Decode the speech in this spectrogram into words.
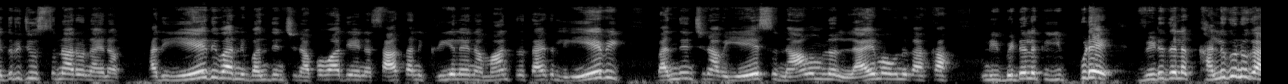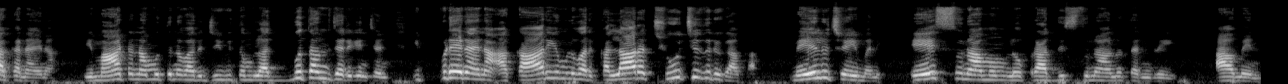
ఎదురు చూస్తున్నారో నాయన అది ఏది వారిని బంధించిన అపవాది అయిన సాతాని క్రియలైన మాంత్ర తాయతలు ఏవి బంధించిన అవి ఏసు నామంలో లయమవును గాక. నీ బిడ్డలకు ఇప్పుడే విడుదల కలుగును గాక నాయన. ఈ మాట నమ్ముతున్న వారి జీవితంలో అద్భుతం జరిగించండి. ఇప్పుడే నాయన ఆ కార్యములు వారి కల్లార చూచుదురు గాక. మేలు చేయమని ఏసు నామంలో ప్రార్థిస్తున్నాను తండ్రి. ఆమెన్.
